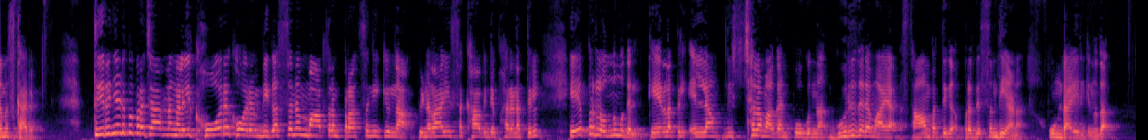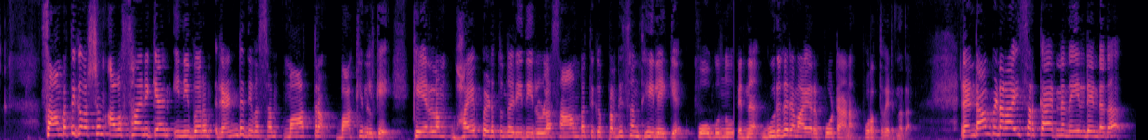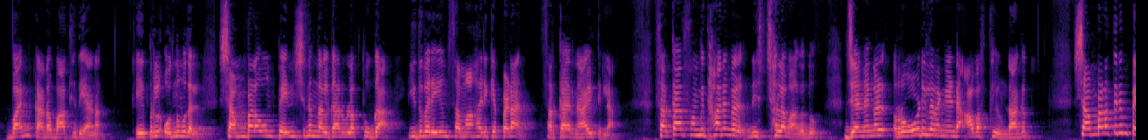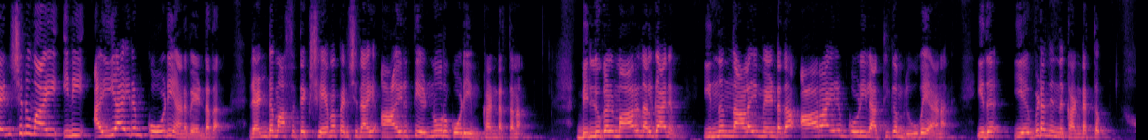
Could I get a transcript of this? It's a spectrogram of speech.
നമസ്കാരം. തിരഞ്ഞെടുപ്പ് പ്രചാരണങ്ങളിൽ ഘോരഘോരം വികസനം മാത്രം പ്രസംഗിക്കുന്ന പിണറായി സഖാവിന്റെ ഭരണത്തിൽ ഏപ്രിൽ ഒന്നു മുതൽ കേരളത്തിൽ എല്ലാം നിശ്ചലമാകാൻ പോകുന്ന ഗുരുതരമായ സാമ്പത്തിക പ്രതിസന്ധിയാണ് ഉണ്ടായിരിക്കുന്നത്. സാമ്പത്തിക വർഷം അവസാനിക്കാൻ ഇനി വെറും രണ്ട് ദിവസം മാത്രം ബാക്കി നിൽക്കെ കേരളം ഭയപ്പെടുത്തുന്ന രീതിയിലുള്ള സാമ്പത്തിക പ്രതിസന്ധിയിലേക്ക് പോകുന്നു എന്ന് ഗുരുതരമായ റിപ്പോർട്ടാണ് പുറത്തുവരുന്നത്. രണ്ടാം പിണറായി സർക്കാരിനെ നേരിടേണ്ടത് വൻ കടബാധ്യതയാണ്. ഏപ്രിൽ ഒന്ന് മുതൽ ശമ്പളവും പെൻഷനും നൽകാനുള്ള തുക ഇതുവരെയും സമാഹരിക്കപ്പെടാൻ സർക്കാരിനായിട്ടില്ല. സർക്കാർ സംവിധാനങ്ങൾ നിശ്ചലമാകുന്നു. ജനങ്ങൾ റോഡിലിറങ്ങേണ്ട അവസ്ഥയുണ്ടാകും. ശമ്പളത്തിനും പെൻഷനുമായി ഇനി അയ്യായിരം കോടിയാണ് വേണ്ടത്. രണ്ട് മാസത്തെ ക്ഷേമ പെൻഷനായി ആയിരത്തി എണ്ണൂറ് കോടിയും കണ്ടെത്തണം. ബില്ലുകൾ മാറി നൽകാനും ഇന്നും നാളെയും വേണ്ടത് ആറായിരം കോടിയിലധികം രൂപയാണ്. ഇത് എവിടെ നിന്ന് കണ്ടെത്തും?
